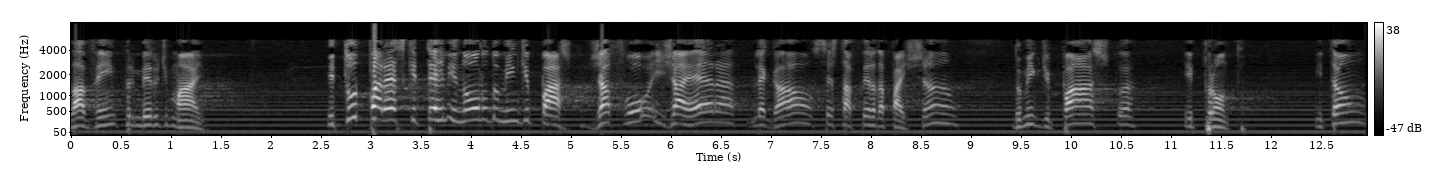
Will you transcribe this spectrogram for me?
Lá vem primeiro de maio. E tudo parece que terminou no domingo de Páscoa. Já foi, já era legal, sexta-feira da paixão, domingo de Páscoa e pronto. Então,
